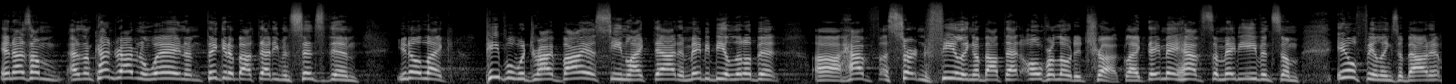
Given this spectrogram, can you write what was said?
and as I'm, as I'm kind of driving away and I'm thinking about that even since then, you know, like people would drive by a scene like that and maybe be a little bit, uh, have a certain feeling about that overloaded truck. Like they may have some, maybe even some ill feelings about it,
